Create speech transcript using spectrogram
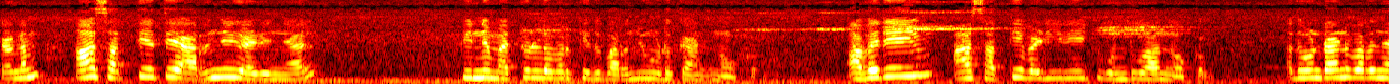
കാരണം ആ സത്യത്തെ അറിഞ്ഞു കഴിഞ്ഞാൽ പിന്നെ മറ്റുള്ളവർക്ക് ഇത് പറഞ്ഞു കൊടുക്കാൻ നോക്കും. അവരെയും ആ സത്യവഴിയിലേക്ക് കൊണ്ടുപോകാൻ നോക്കും. അതുകൊണ്ടാണ് പറഞ്ഞ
